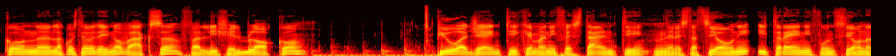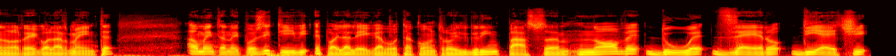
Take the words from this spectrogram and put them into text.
con la questione dei Novax, fallisce il blocco, più agenti che manifestanti nelle stazioni, i treni funzionano regolarmente, aumentano i positivi e poi la Lega vota contro il Green Pass 9, 2, 0, 10,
